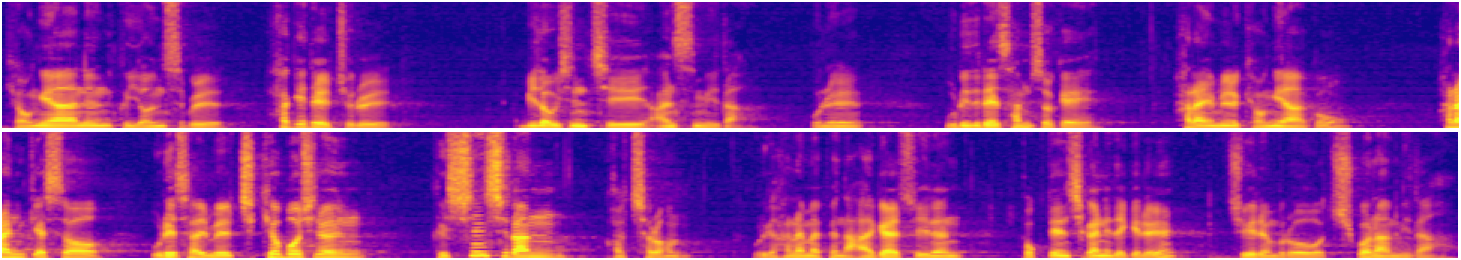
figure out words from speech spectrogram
경외하는 그 연습을 하게 될 줄을 믿어 의심치 않습니다. 오늘 우리들의 삶 속에 하나님을 경외하고 하나님께서 우리의 삶을 지켜보시는 그 신실한 것처럼 우리가 하나님 앞에 나아갈 수 있는 복된 시간이 되기를 주의 이름으로 축원합니다.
